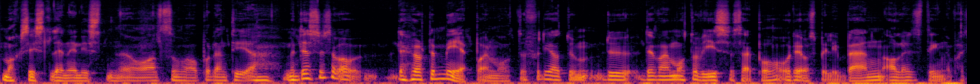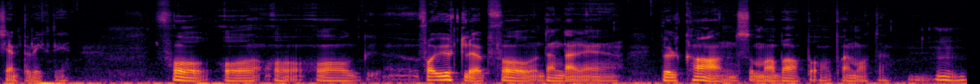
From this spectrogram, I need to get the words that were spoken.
marxist-leninistene og alt som var på den tida. Men det syns jeg var, det hørte med på en måte. fordi det var en måte å vise seg på, og det å spille i band, alle disse tingene var kjempeviktig. For å, å, å få utløp for den der eh, vulkanen som man bar på, på en måte. Mm.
